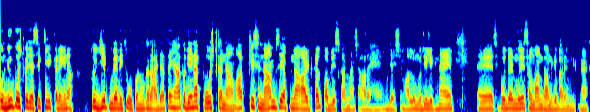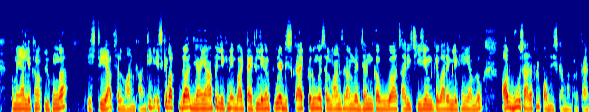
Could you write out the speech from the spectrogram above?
तो न्यू पोस्ट पर जैसे क्लिक करेंगे ना तो ये पूरा देखिए ओपन होकर आ जाता है। यहाँ पर देना पोस्ट का नाम। आप किस नाम से अपना आर्टिकल पब्लिश करना चाह रहे हैं? जैसे मान लो मुझे लिखना है सपोज़ दैट मुझे सलमान खान के बारे में लिखना है तो मैं यहाँ लिखा, लिखूँगा हिस्ट्री ऑफ़ सलमान खान ठीक है? इसके बाद पूरा यहाँ यहाँ पे लिखने के बाद टाइटल लेकर पूरा डिस्क्राइब करूँगा सलमान खान का जन्म कब हुआ, सारी चीज़ें उनके बारे में लिखेंगे हम लोग, और वो सारा फिर पब्लिश करना पड़ता है।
